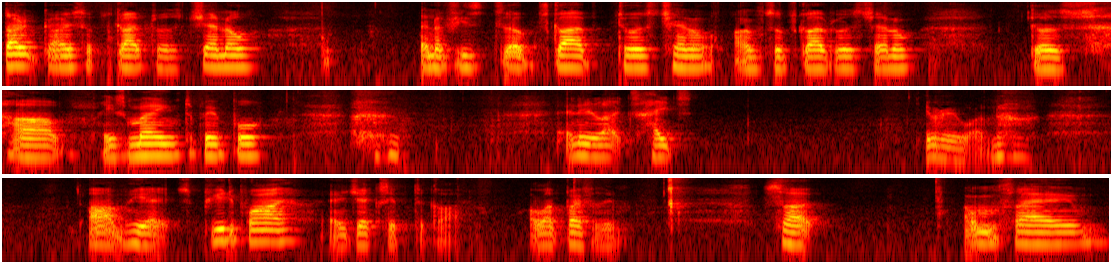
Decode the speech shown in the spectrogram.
don't go subscribe to his channel. And if you subscribe to his channel, unsubscribe to his channel. Because um, he's mean to people. and he likes hates everyone. um, he hates PewDiePie and Jacksepticeye. I like both of them. So, I'm saying,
